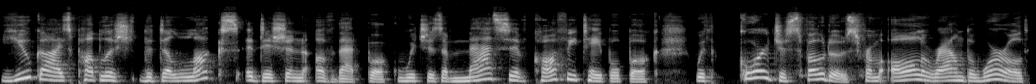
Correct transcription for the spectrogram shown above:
you guys published the deluxe edition of that book, which is a massive coffee table book with gorgeous photos from all around the world.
